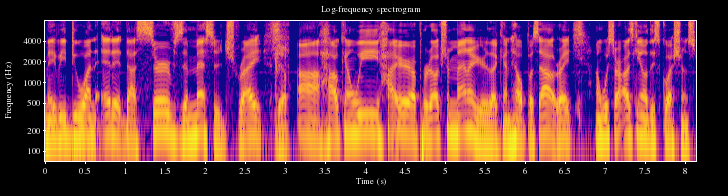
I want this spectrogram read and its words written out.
maybe do an edit that serves the message, right? Yep. Uh, how can we hire a production manager that can help us out, right? And we start asking all these questions.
